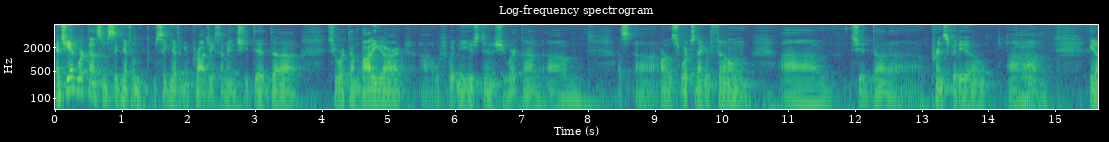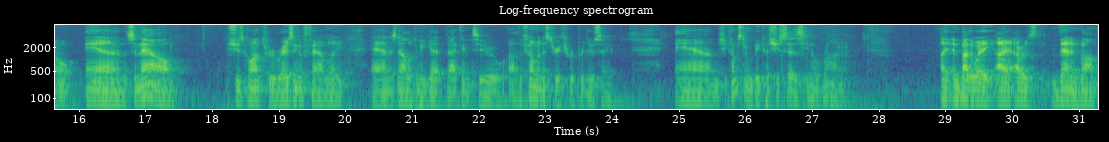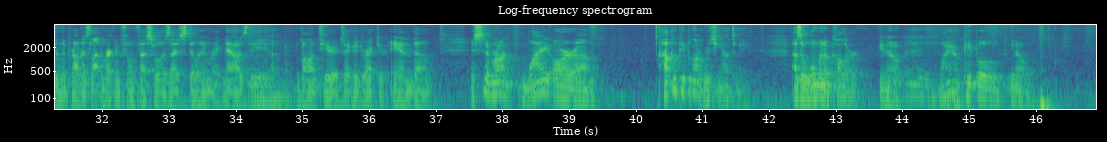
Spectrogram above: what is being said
and she had worked on some significant significant projects. I mean, she did. Uh, she worked on Bodyguard uh, with Whitney Houston. She worked on um, a, uh, Arnold Schwarzenegger film. Um, she had done a Prince video. Um, you know, and so now she's gone through raising a family and is now looking to get back into uh, the film industry through producing. And she comes to me because she says, you know, Ron, I, and by the way, I, I, was then involved in the Providence Latin American Film Festival, as I still am right now, as the uh, volunteer executive director. And, um, she said, Ron, why are, um, how come people aren't reaching out to me? As a woman of color, you know, mm. why aren't people, you know,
